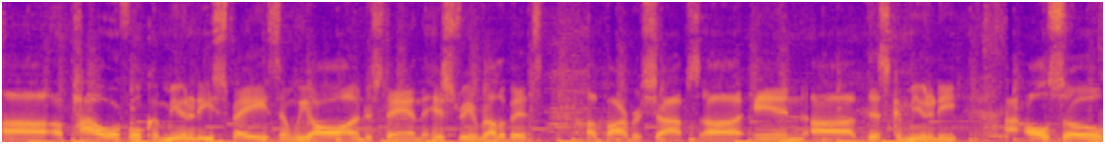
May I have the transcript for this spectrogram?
uh, a powerful community space, and we all understand the history and relevance of barbershops uh, in this community. I also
